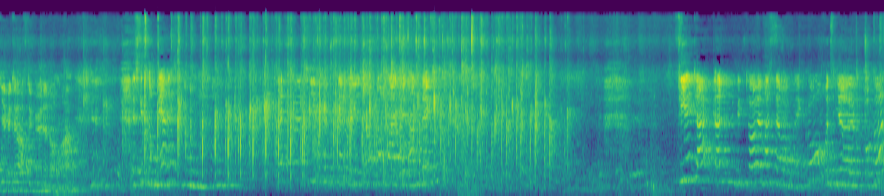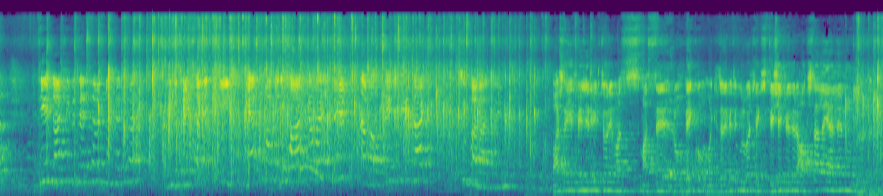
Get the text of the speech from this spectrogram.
Aha. Es gibt noch mehr als Blumen. Natürlich auch nochmal in Andenken. Vielen Dank an Viktoria Masterowenko und ihre Gruppe. Vielen Dank, liebe Tänzer, Sayın Melleri Victoria Mas Masterovecco olmak üzere bütün gruba teşekkür ederim. Alkışlarla yerlerine uğurluyoruz.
